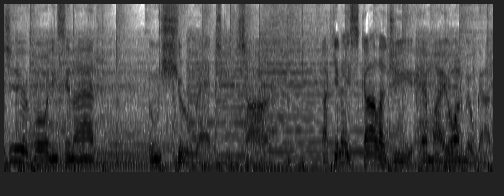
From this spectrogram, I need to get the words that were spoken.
Hoje vou lhe ensinar um shred guitar. Aqui na escala de Ré maior, meu garoto.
